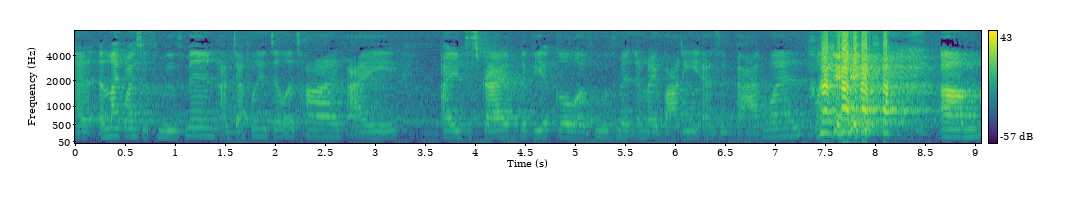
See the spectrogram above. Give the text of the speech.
and likewise with movement, I'm definitely a dilettante. I I describe the vehicle of movement in my body as a bad one. Like, um,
